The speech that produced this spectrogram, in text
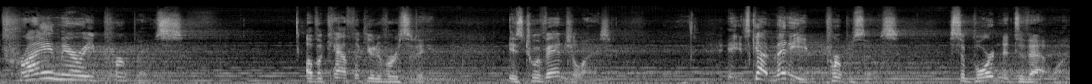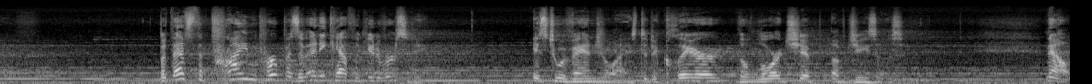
primary purpose of a Catholic university is to evangelize. It's got many purposes subordinate to that one. But that's the prime purpose of any Catholic university is to evangelize, to declare the lordship of Jesus. Now,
